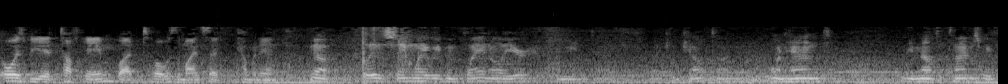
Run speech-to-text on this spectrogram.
always be a tough game, but what was the mindset coming in? Yeah, play the same way we've been playing all year. I mean, I can count on one hand the amount of times we've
